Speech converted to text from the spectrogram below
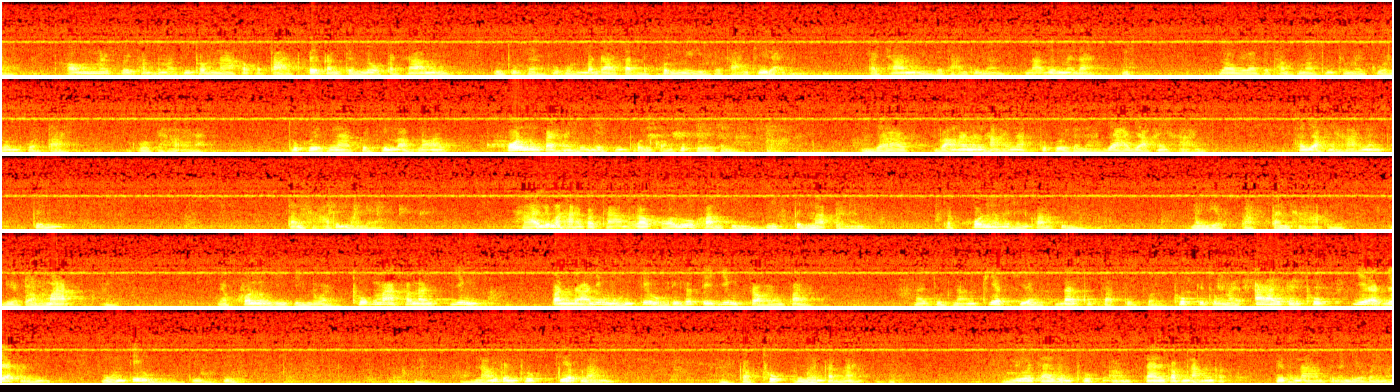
เขาไม่เคยทำสมาธิภาวนาเขาก็ตายเต็มกันเต็มโลกไประชามี อยู่ทุกแห่งทุกหนบรรดาสัตว์บุคคลมีอยู่สถานที่ใดประชามีอยู่สถานที่นั้นนาเว้นไม่ได้ เราเวลาจะทำสมาธิทำไมกลัวล้มกลัวตาย กลัวไปหาอะไร ทุกเวทนาเกิดขึ้นมากน้อยค้นลงไปให้เห็นเหตุเห็นผลของทุกเวทนาอย่าหวังให้มันหายนะทุกเวทนาอย่าอยากให้หาย ถ้าอยากให้หายนั่นเป็นปัญหาขึ้นมาแล้ว หายหรือไมาหายก็ตาม เราขอรู้ความจริงนี่เป็นมากเลยนั่นจะค้นให้มันเห็นความจริงไม่เรียกปับปัญหาเรียกว่ามากแล้วค้นลงจริง ๆ ด้วย ทุกมากเท่านั้นยิ่งปัญญายิ่งหมุนติ้วดิสติยิ่งจ่อลงไป ในจุดนั้นเทียบเทียงได้ทุกสัดทุกส่วน ทุกที่ตรงไหนอะไรเป็นทุกแยกแยกกันหมุนติ้วติ้วติ้วหนังเป็นทุกเทียบหนัง กับทุกเหมือนกันไหมหรือว่าใจเป็นทุกข์เอาใจกับหนังกับเวทนาเป็นอันเดียวกันไหม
